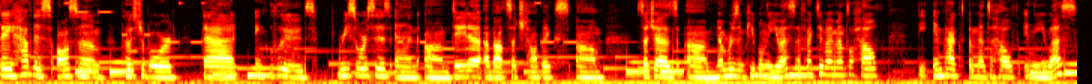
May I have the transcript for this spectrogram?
they have this awesome poster board that includes resources and um, data about such topics, um, such as um, numbers in people in the U.S. affected by mental health, the impact of mental health in the U.S.,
